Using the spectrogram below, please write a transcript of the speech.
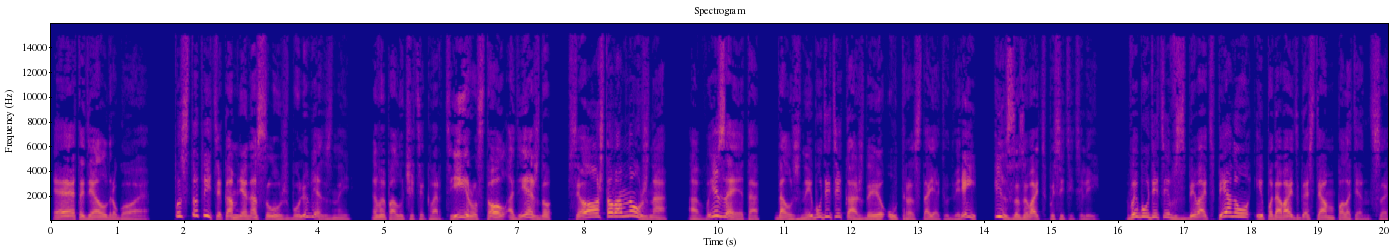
это дело другое. Поступите ко мне на службу, любезный. Вы получите квартиру, стол, одежду, все, что вам нужно, а вы за это должны будете каждое утро стоять у дверей и зазывать посетителей. Вы будете взбивать пену и подавать гостям полотенце,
